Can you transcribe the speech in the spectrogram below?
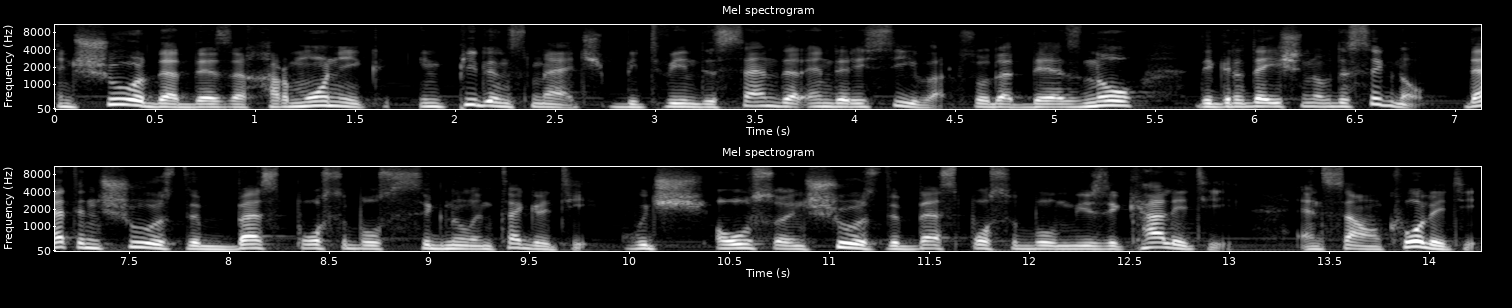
ensure that there's a harmonic impedance match between the sender and the receiver so that there's no degradation of the signal. That ensures the best possible signal integrity, which also ensures the best possible musicality and sound quality.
